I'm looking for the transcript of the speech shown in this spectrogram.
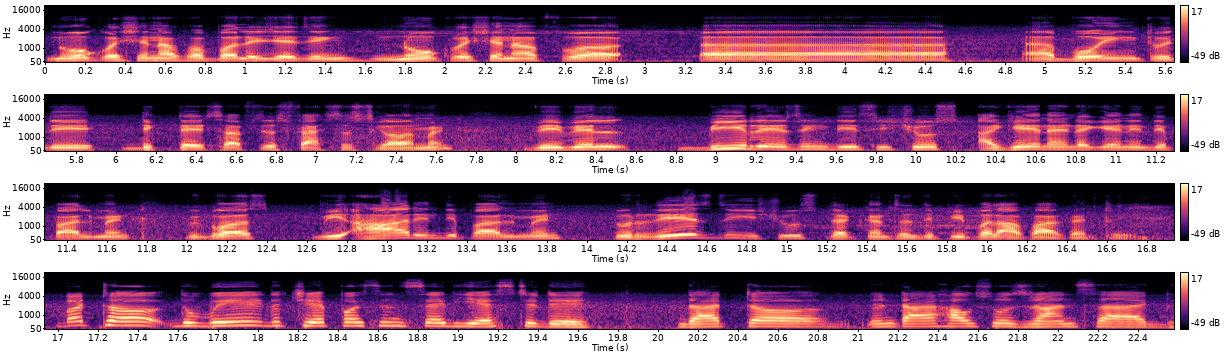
No question of apologizing, no question of uh, uh, uh, bowing to the dictates of this fascist government. We will be raising these issues again and again in the parliament because we are in the parliament to raise the issues that concern the people of our country. But uh, the way the chairperson said yesterday that uh, entire house was ransacked,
